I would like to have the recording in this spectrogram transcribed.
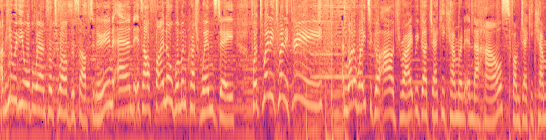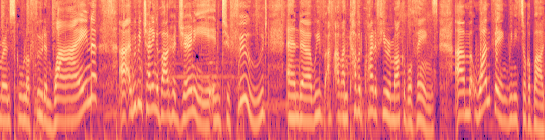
I'm here with you all the way until 12 this afternoon, and it's our final Woman Crush Wednesday for 2023. And what a way to go out, right? We got Jackie Cameron in the house from Jackie Cameron School of Food and Wine. Uh, and we've been chatting about her journey into food, and uh, we've I've, I've uncovered quite a few remarkable things. Um, one thing we need to talk about,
